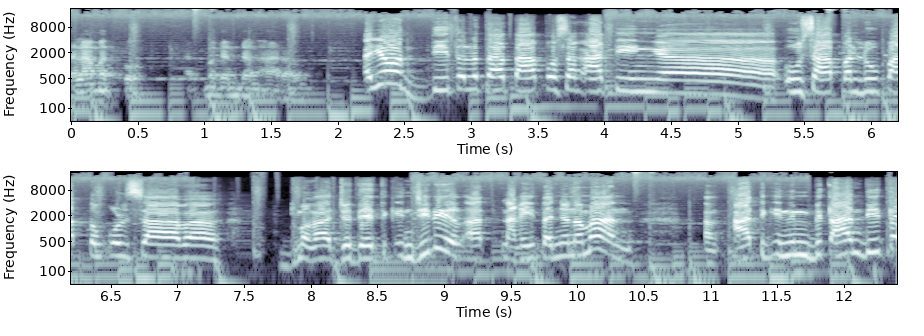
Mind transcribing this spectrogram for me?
Salamat po at magandang araw. Ayun, dito natatapos ang ating ah, usapan lupa tungkol sa ah, mga geodetic engineer at nakita nyo naman ang ating inimbitahan dito,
